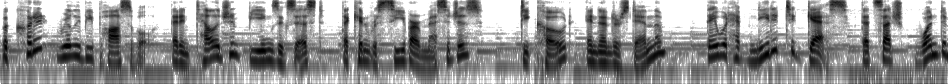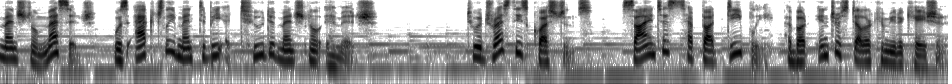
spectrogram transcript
But could it really be possible that intelligent beings exist that can receive our messages, decode, and understand them? They would have needed to guess that such one dimensional message was actually meant to be a two dimensional image. To address these questions, Scientists have thought deeply about interstellar communication.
